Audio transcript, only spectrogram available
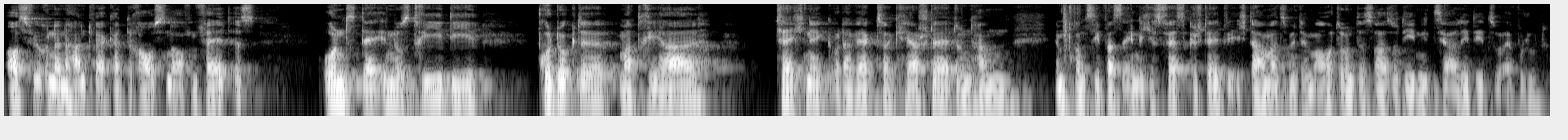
ausführenden Handwerker draußen auf dem Feld ist und der Industrie, die Produkte, Material, Technik oder Werkzeug herstellt und haben im Prinzip was Ähnliches festgestellt wie ich damals mit dem Auto und das war so die Initialidee zu Evolut.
